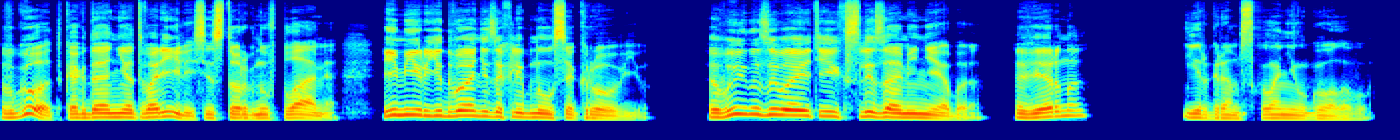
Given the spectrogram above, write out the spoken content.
В год, когда они отворились, исторгнув пламя, и мир едва не захлебнулся кровью. Вы называете их слезами неба, верно? Ирграм склонил голову.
